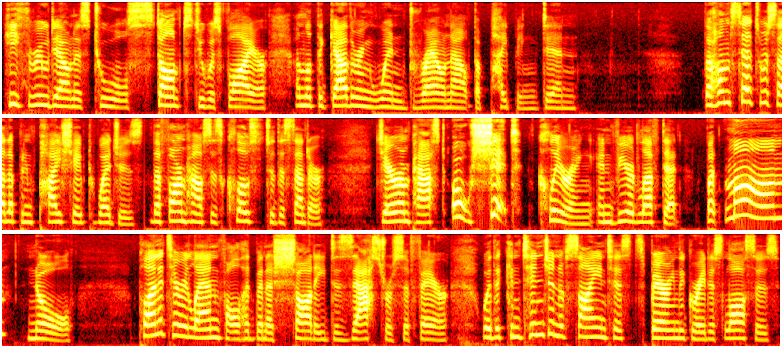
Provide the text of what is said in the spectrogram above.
He threw down his tools, stomped to his flyer, and let the gathering wind drown out the piping din. The homesteads were set up in pie shaped wedges, the farmhouses close to the center. Jerram passed, oh shit, clearing, and veered left at, but mom, Knoll. Planetary landfall had been a shoddy, disastrous affair, with a contingent of scientists bearing the greatest losses.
